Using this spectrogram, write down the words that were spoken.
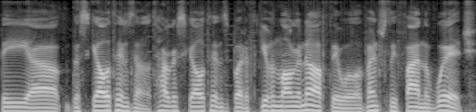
the uh, the skeletons and they'll target skeletons but if given long enough they will eventually find the witch.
